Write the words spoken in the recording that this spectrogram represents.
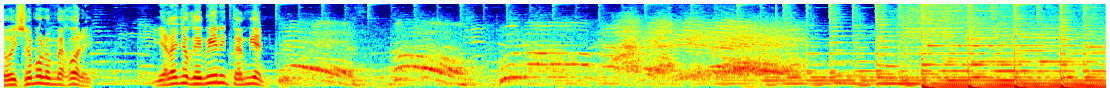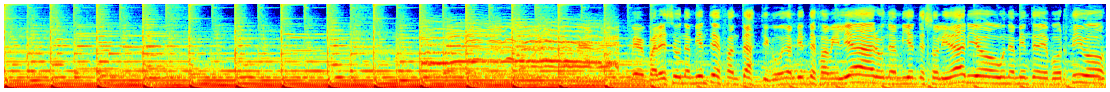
Hoy somos los mejores y el año que viene también. Parece un ambiente fantástico, un ambiente familiar, un ambiente solidario, un ambiente deportivo,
